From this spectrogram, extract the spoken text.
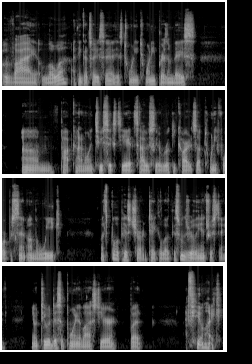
Tagovailoa. I think that's how you say it. His 2020 Prism base. Um, pop kind of only 268. It's obviously a rookie card. It's up 24% on the week. Let's pull up his chart and take a look. This one's really interesting. You know, Tua disappointed last year, but I feel like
